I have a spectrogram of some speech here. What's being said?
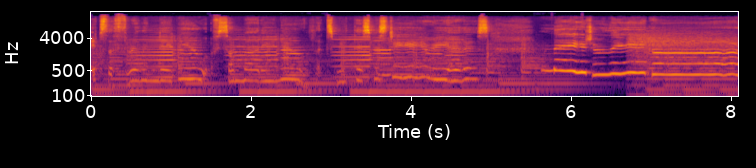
It's the thrilling debut of somebody new. Let's meet this mysterious major leaguer.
